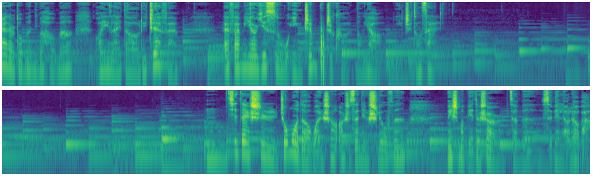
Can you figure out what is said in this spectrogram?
爱的耳朵们，你们好吗？欢迎来到荔枝 FM，FM 一二一四五，饮鸩不知渴，农药一直都在。嗯，现在是周末的晚上二十三点十六分，没什么别的事儿，咱们随便聊聊吧。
